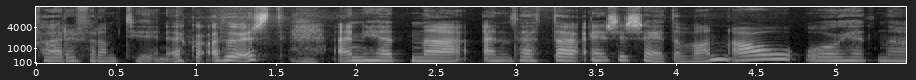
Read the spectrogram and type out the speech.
hvað er framtíðin? Eitthvað, þú veist, en hérna en þetta, eins og ég segi, þetta vann á og hérna,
